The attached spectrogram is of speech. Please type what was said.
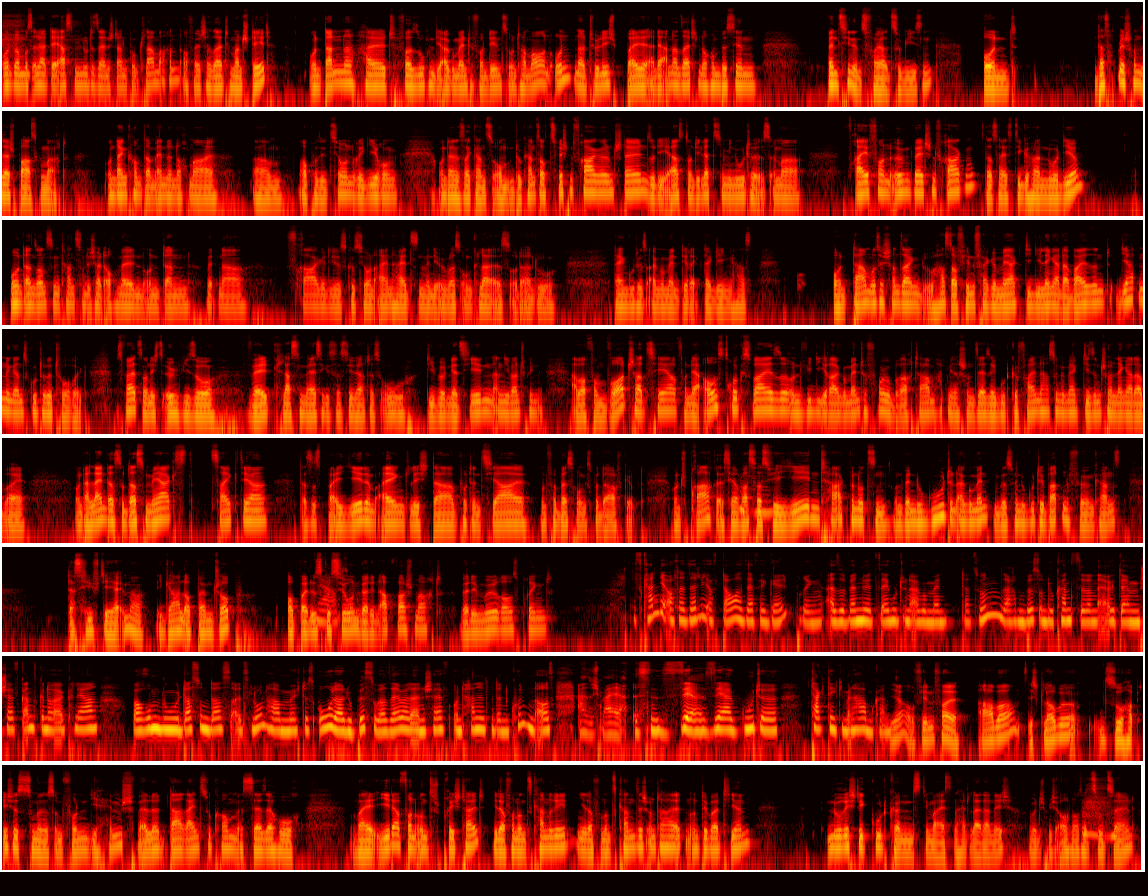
Und man muss innerhalb der ersten Minute seinen Standpunkt klar machen, auf welcher Seite man steht. Und dann halt versuchen, die Argumente von denen zu untermauern und natürlich bei der anderen Seite noch ein bisschen Benzin ins Feuer zu gießen. Und das hat mir schon sehr Spaß gemacht. Und dann kommt am Ende nochmal ähm, Opposition, Regierung und dann ist das Ganze um. Du kannst auch Zwischenfragen stellen, so die erste und die letzte Minute ist immer frei von irgendwelchen Fragen, das heißt, die gehören nur dir. Und ansonsten kannst du dich halt auch melden und dann mit einer Frage die Diskussion einheizen, wenn dir irgendwas unklar ist oder du dein gutes Argument direkt dagegen hast. Und da muss ich schon sagen, du hast auf jeden Fall gemerkt, die, die länger dabei sind, die hatten eine ganz gute Rhetorik. Es war jetzt noch nichts irgendwie so Weltklassenmäßiges, dass du dachtest, oh, die würden jetzt jeden an die Wand spielen. Aber vom Wortschatz her, von der Ausdrucksweise und wie die ihre Argumente vorgebracht haben, hat mir das schon sehr, sehr gut gefallen. Da hast du gemerkt, die sind schon länger dabei. Und allein, dass du das merkst, zeigt ja, dass es bei jedem eigentlich da Potenzial und Verbesserungsbedarf gibt. Und Sprache ist ja was, mhm. was wir jeden Tag benutzen. Und wenn du gut in Argumenten bist, wenn du gut Debatten führen kannst, das hilft dir ja immer. Egal ob beim Job, ob bei Diskussionen, ja, wer den Abwasch macht, wer den Müll rausbringt. Das kann dir auch tatsächlich auf Dauer sehr viel Geld bringen. Also wenn du jetzt sehr gut in Argumentationssachen bist und du kannst dir dann deinem Chef ganz genau erklären, warum du das und das als Lohn haben möchtest oder du bist sogar selber dein Chef und handelst mit deinen Kunden aus. Also ich meine, das ist eine sehr, sehr gute Taktik, die man haben kann. Ja, auf jeden Fall. Aber ich glaube, so habe ich es zumindest empfunden, die Hemmschwelle, da reinzukommen, ist sehr, sehr hoch. Weil jeder von uns spricht halt, jeder von uns kann reden, jeder von uns kann sich unterhalten und debattieren. Nur richtig gut können es die meisten halt leider nicht. Würde ich mich auch noch dazu zählen.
